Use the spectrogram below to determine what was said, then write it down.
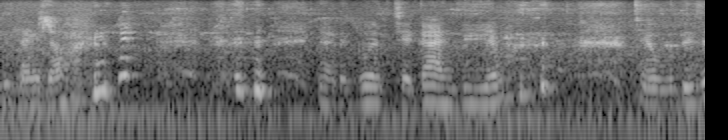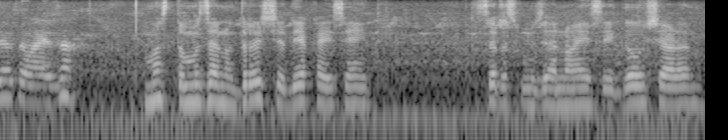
જીતાઈ જાવ આડી ગોજ છે કાંજી એમ. એવું બધું છે તો અહીં જા. મસ્ત મજાનું દ્રશ્ય દેખાય છે અહીંથી. સરસ મજાનું અહીં છે ગૌશાળાનું.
